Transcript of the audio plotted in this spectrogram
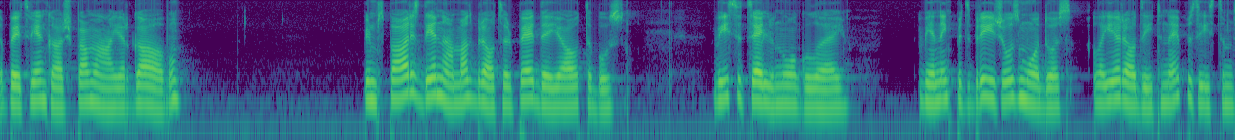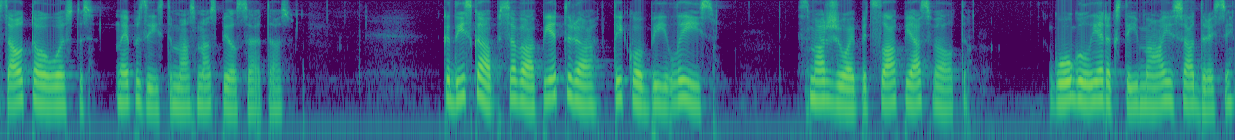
tāpēc vienkārši pamāju ar galvu. Pirms pāris dienām atbraucu ar pēdējo autobusu. Visu ceļu nogulēju. Vienīgi pēc brīža uzmodos, lai ieraudzītu nepazīstamas autoostas, nepazīstamās mazpilsētās. Kad izkāpa savā pieturā, tikko bija līs. Smaržoja pēc slapja asfalta. Google ierakstīja mājas adresi.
